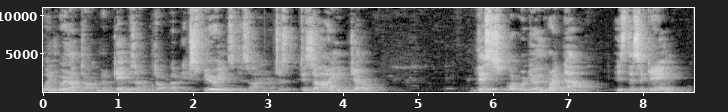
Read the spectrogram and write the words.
when we're not talking about game design, we're talking about experience design or just design in general. This, what we're doing right now, is this a game?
